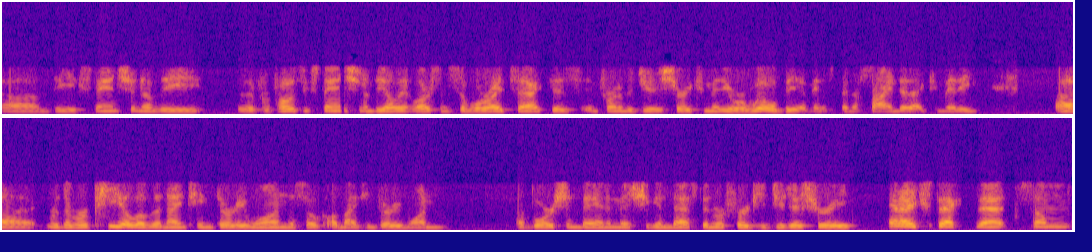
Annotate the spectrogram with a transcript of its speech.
um, the expansion of the the proposed expansion of the Elliott Larsen Civil Rights Act is in front of the Judiciary Committee, or will be. I mean, it's been assigned to that committee. Uh, with the repeal of the 1931, the so-called 1931 abortion ban in Michigan, that's been referred to Judiciary, and I expect that some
